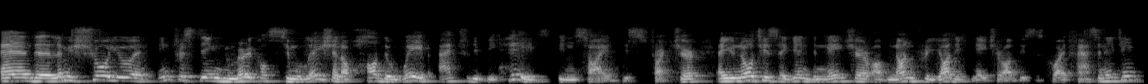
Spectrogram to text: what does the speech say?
And uh, let me show you an interesting numerical simulation of how the wave actually behaves inside this structure. And you notice again, the nature of non-periodic nature of this is quite fascinating.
